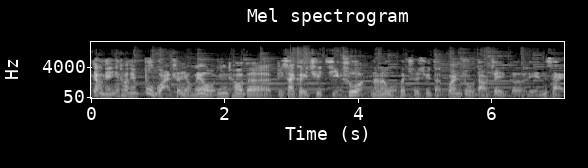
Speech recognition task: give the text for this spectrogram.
亮点英超年，不管是有没有英超的比赛可以去解说，那么我会持续的关注到这个联赛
